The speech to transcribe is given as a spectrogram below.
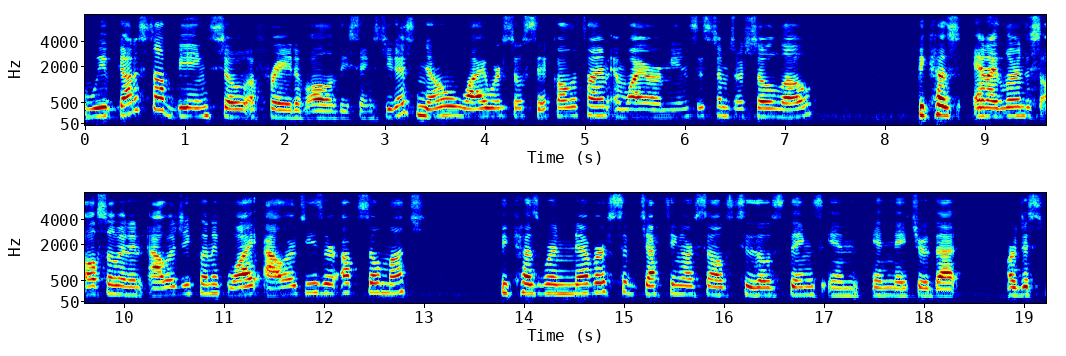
we've got to stop being so afraid of all of these things. Do you guys know why we're so sick all the time and why our immune systems are so low? Because, and I learned this also in an allergy clinic, why allergies are up so much because we're never subjecting ourselves to those things in in nature that are just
